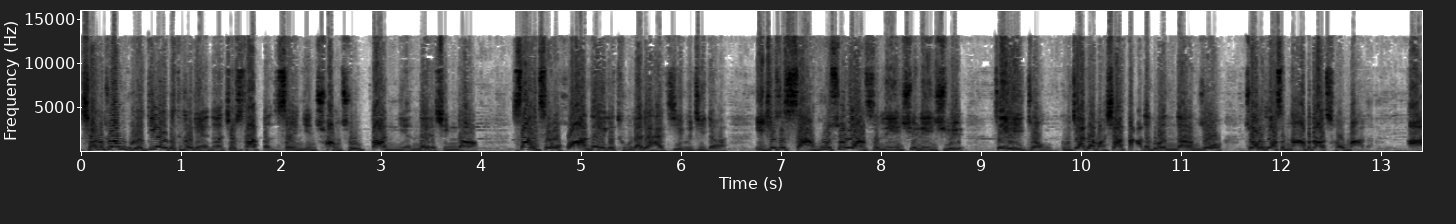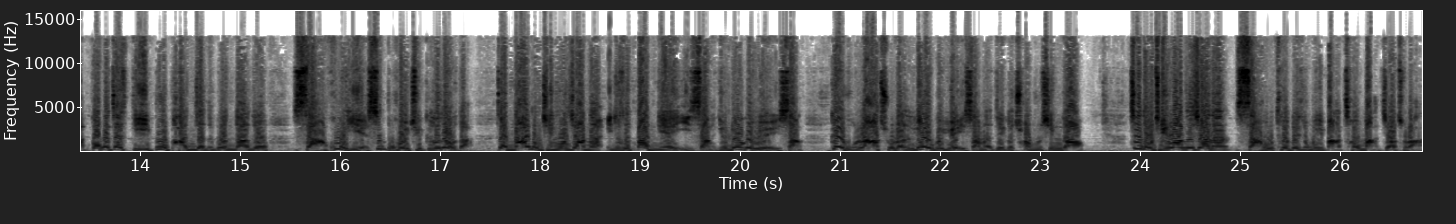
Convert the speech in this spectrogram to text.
强庄股的第二个特点呢，就是它本身已经创出半年内的新高。上一次我画的那一个图，大家还记不记得？也就是散户数量是连续连续这一种股价在往下打的过程当中，庄家是拿不到筹码的啊。包括在底部盘整的过程当中，散户也是不会去割肉的。在哪种情况下呢？也就是半年以上，就六个月以上，个股拉出了六个月以上的这个创出新高，这种情况之下呢，散户特别容易把筹码交出来。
